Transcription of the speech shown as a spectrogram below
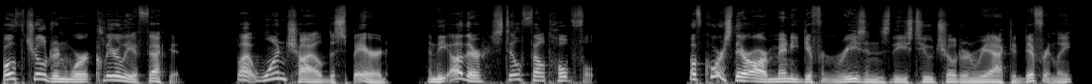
Both children were clearly affected, but one child despaired and the other still felt hopeful. Of course, there are many different reasons these two children reacted differently,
